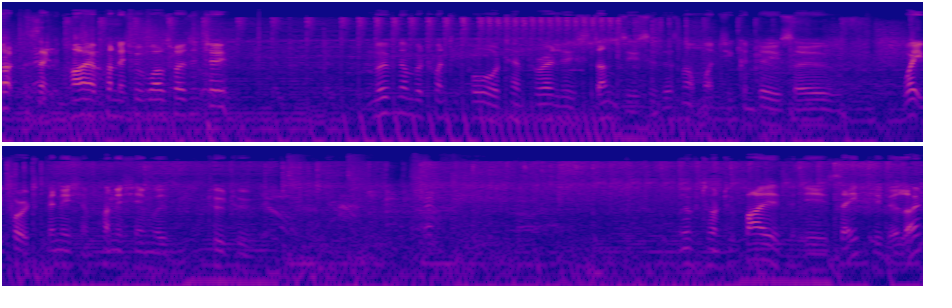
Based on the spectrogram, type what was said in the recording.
Duck the second higher, punish with Whilst Rising 2. Move number 24 temporarily stuns you, so there's not much you can do, so wait for it to finish and punish him with 2-2. Move to on to 5 is safe, leave it alone.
